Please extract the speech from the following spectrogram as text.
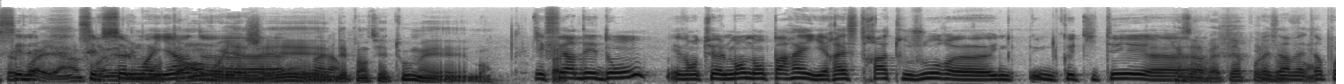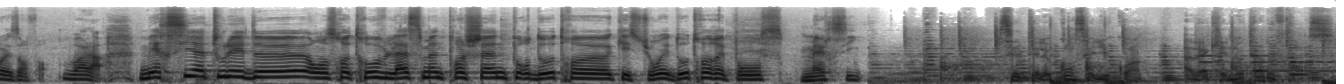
c'est le, euh, seul moyen. de voyager, dépenser tout, mais bon. Et faire des dons, éventuellement, non, pareil, il restera toujours euh, une, une, quotité euh, réservataire, pour, les enfants. pour les enfants. Voilà. Merci à tous les deux. On se retrouve la semaine prochaine pour d'autres euh, questions et d'autres réponses. Merci. C'était le Conseil du coin avec les notaires de France.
